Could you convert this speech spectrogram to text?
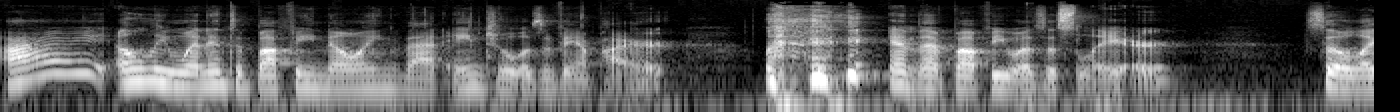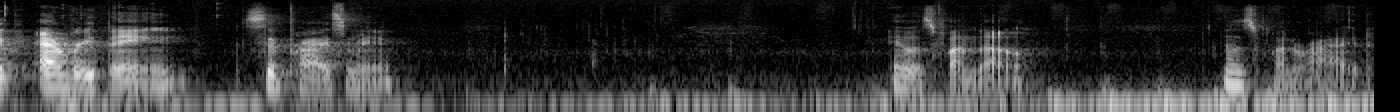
I only went into Buffy knowing that Angel was a vampire and that Buffy was a slayer. So, like, everything surprised me. It was fun though. It was a fun ride.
